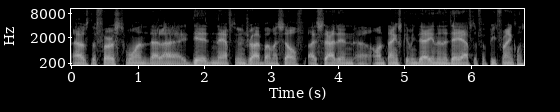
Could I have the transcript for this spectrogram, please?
That was the first one that I did an afternoon drive by myself. I sat in uh, on Thanksgiving Day and then the day after for Pete Franklin.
